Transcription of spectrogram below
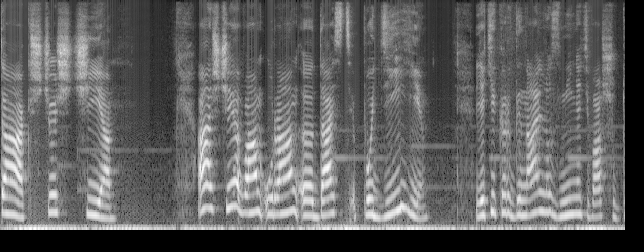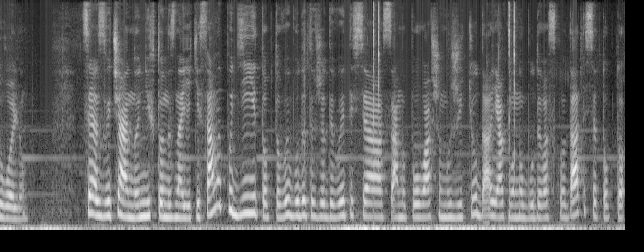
Так, що ще? А ще вам Уран е, дасть події, які кардинально змінять вашу долю. Це, звичайно, ніхто не знає, які саме події, тобто ви будете вже дивитися саме по вашому життю, да, як воно буде у вас складатися. Тобто,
